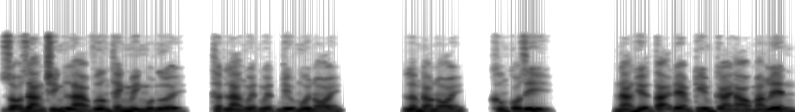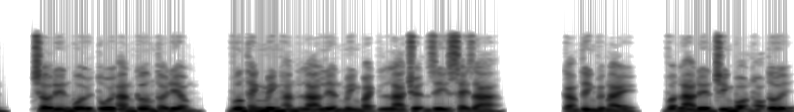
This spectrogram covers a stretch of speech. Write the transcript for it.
Rõ ràng chính là Vương Thanh Minh một người, thật là Nguyệt Nguyệt bĩu môi nói. Lâm Đào nói, không có gì. Nàng hiện tại đem kim cải áo mang lên, chờ đến buổi tối ăn cơm thời điểm, Vương Thanh Minh hẳn là liền minh bạch là chuyện gì xảy ra. Cảm tình việc này, vẫn là đến chính bọn họ tới,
